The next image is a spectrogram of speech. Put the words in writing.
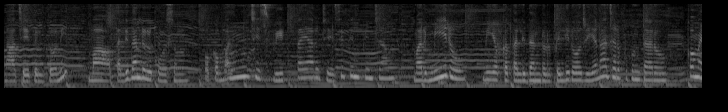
నా చేతులతోని మా తల్లిదండ్రుల కోసం ఒక మంచి స్వీట్ తయారు చేసి తినిపించాం. మరి మీరు మీ యొక్క తల్లిదండ్రుల పెళ్ళి రోజు ఎలా జరుపుకుంటారో కామెంట్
